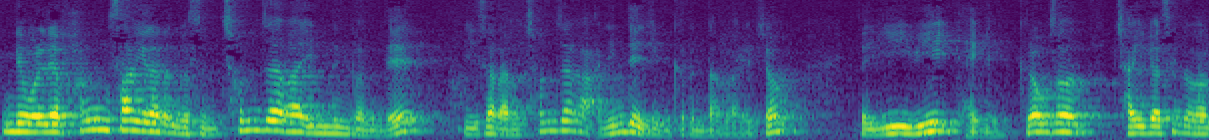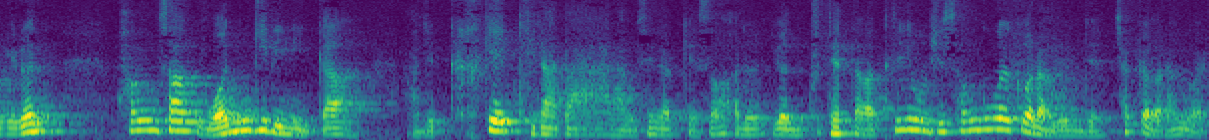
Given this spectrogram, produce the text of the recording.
근데 원래 황상이라는 것은 천자가 있는 건데 이 사람이 천자가 아닌데 지금 그런단 말이죠. 이위 대길. 그러고서 자기가 생각하기는 황상 원길이니까 아주 크게 길하다라고 생각해서 아주 이건 굿했다가 틀림없이 성공할 거라고 이제 착각을 한 거예요.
